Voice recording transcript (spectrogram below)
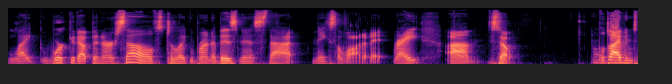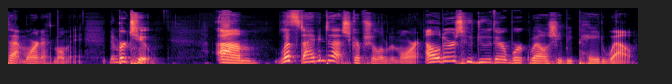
like work it up in ourselves to like run a business that makes a lot of it, right? Um, so we'll dive into that more in a moment. Number two, um, let's dive into that scripture a little bit more. Elders who do their work well should be paid well.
